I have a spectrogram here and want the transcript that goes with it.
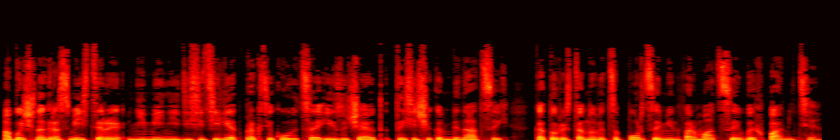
Обычно гроссмейстеры не менее 10 лет практикуются и изучают тысячи комбинаций, которые становятся порциями информации в их памяти.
